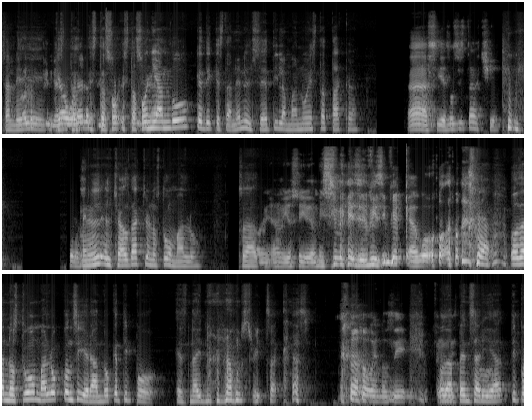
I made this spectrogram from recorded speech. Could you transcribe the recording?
Sale está, está, so- está soñando que de que están en el set y la mano esta ataca. Ah, sí, eso sí estaba chido. Pero el, el child actor no estuvo malo. O sea, a mí, a mí- yo sí, a mí sí me, a mí sí me acabó. o sea, no estuvo malo considerando que tipo es Nightmare on Elm Street, sacas. bueno, sí. O sea, pensaría, tipo,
